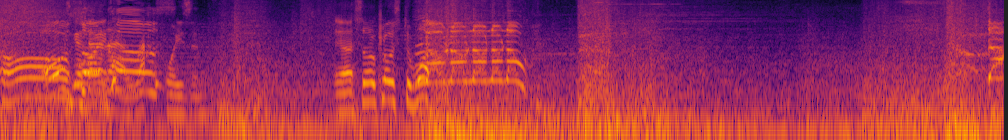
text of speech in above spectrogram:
Oh, He's so gonna die of that rat close. poison. Yeah, so close to No, what? no, no, no, no. No!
